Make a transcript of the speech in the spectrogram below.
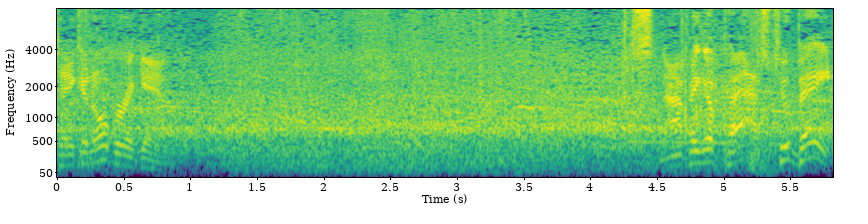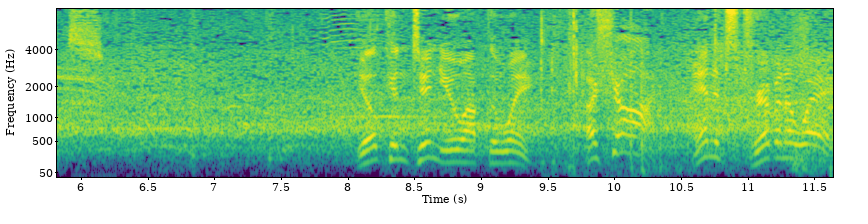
Taken over again. Snapping a pass to Bates. He'll continue up the wing. A shot, and it's driven away.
